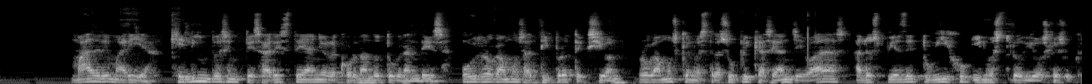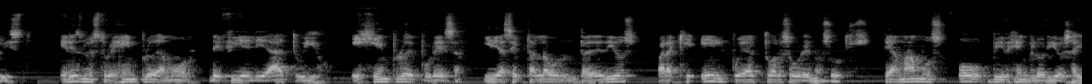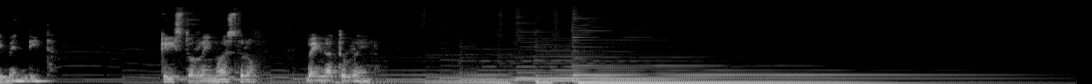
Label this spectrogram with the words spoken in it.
Madre María, qué lindo es empezar este año recordando tu grandeza. Hoy rogamos a ti protección, rogamos que nuestras súplicas sean llevadas a los pies de tu Hijo y nuestro Dios Jesucristo. Eres nuestro ejemplo de amor, de fidelidad a tu Hijo, ejemplo de pureza y de aceptar la voluntad de Dios para que Él pueda actuar sobre nosotros. Te amamos, oh Virgen gloriosa y bendita. Cristo Rey nuestro, venga a tu reino.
